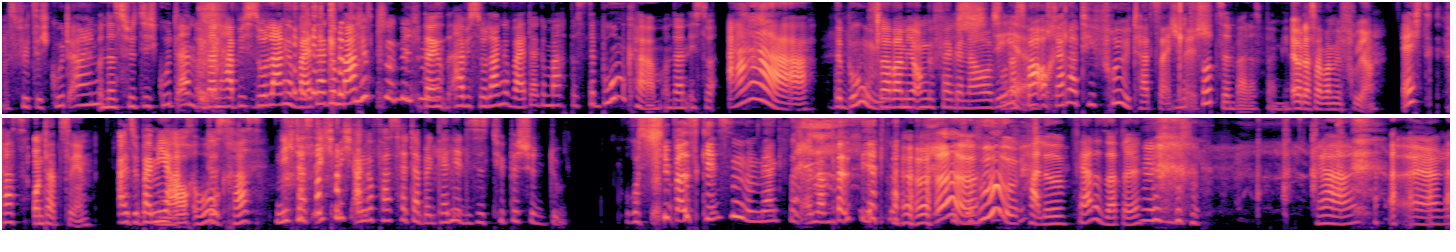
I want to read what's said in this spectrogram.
Das fühlt sich gut an. Und das fühlt sich gut an. Und dann habe ich so lange weitergemacht. Jetzt schon nicht mehr. Dann habe ich so lange weitergemacht, bis der Boom kam. Und dann ich so, ah, The Boom. Das war bei mir ungefähr genauso. Verstehe. Das war auch relativ früh mit tatsächlich. 14 war das bei mir. Ja, das war bei mir früher. Echt? Krass. Unter 10. Also bei mir Wow. auch. Oh, das, krass. Nicht, dass ich mich angefasst hätte, aber kennt ihr dieses typische, du rutschst übers Kissen und merkst, was einmal passiert. Hallo, Pferdesattel. Ja. äh,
